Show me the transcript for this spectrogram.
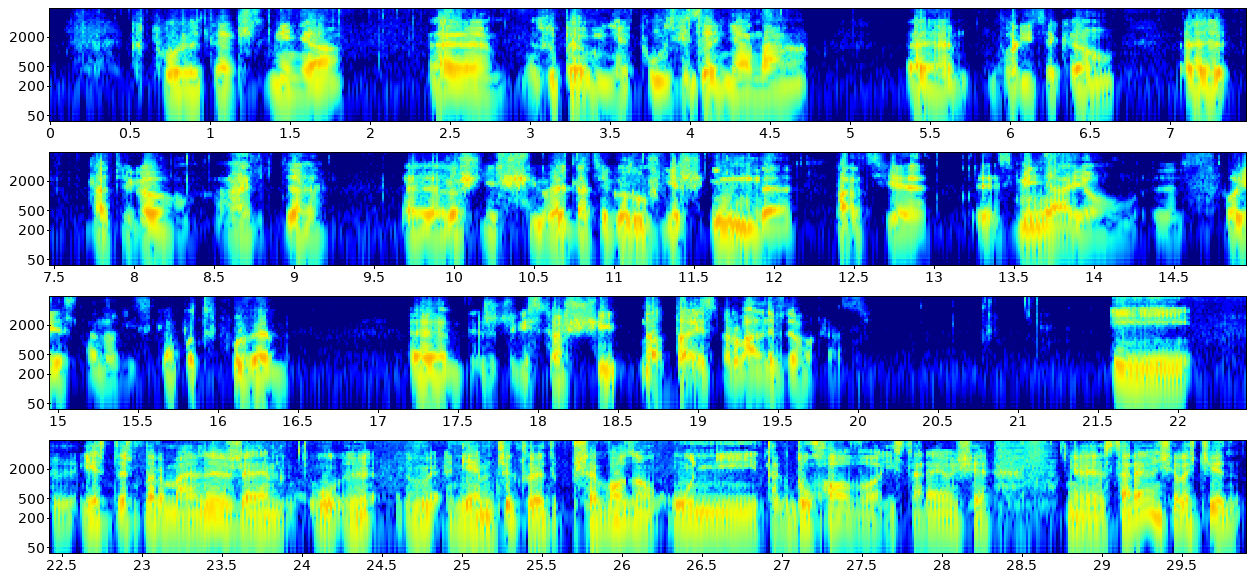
który też zmienia zupełnie punkt widzenia na politykę. Dlatego AfD rośnie w siłę, dlatego również inne partie zmieniają swoje stanowiska pod wpływem rzeczywistości. No to jest normalne w demokracji. I jest też normalne, że Niemcy, które przewodzą Unii tak duchowo i starają się, starają się właściwie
